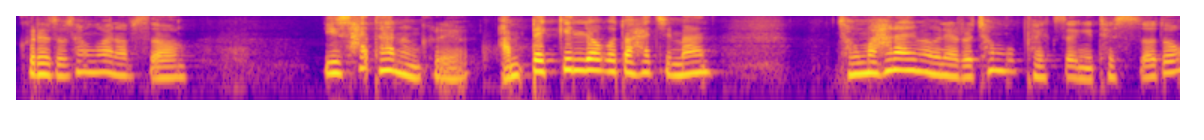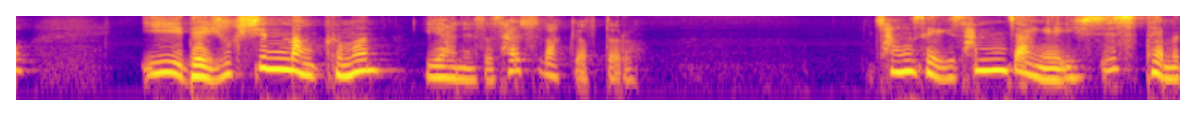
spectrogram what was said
그래도 상관없어. 이 사탄은 그래요. 안 뺏기려고도 하지만 정말 하나님의 은혜로 천국 백성이 됐어도 이 내 육신만큼은 이 안에서 살 수밖에 없도록 창세기 3장의 이 시스템을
